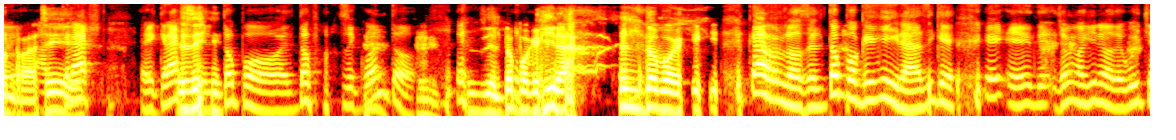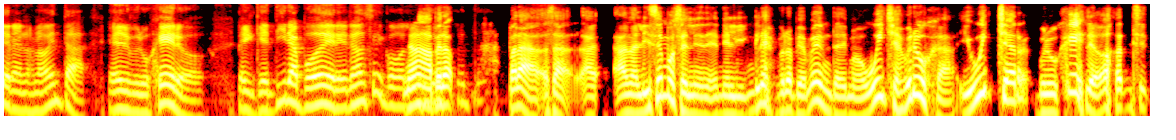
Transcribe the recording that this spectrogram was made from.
el- honra, al sí. Crash, el Crash, Sí. el topo, el topo no sé cuánto. Sí, el topo que gira. El topo que gira. Carlos, el topo que gira. Así que eh, eh, yo me imagino de Witcher en los 90, el brujero, el que tira poderes, no sé cómo No, pero- Pará, o sea, a- analicemos el- en el inglés propiamente. Digamos, Witch es bruja y Witcher, brujero.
